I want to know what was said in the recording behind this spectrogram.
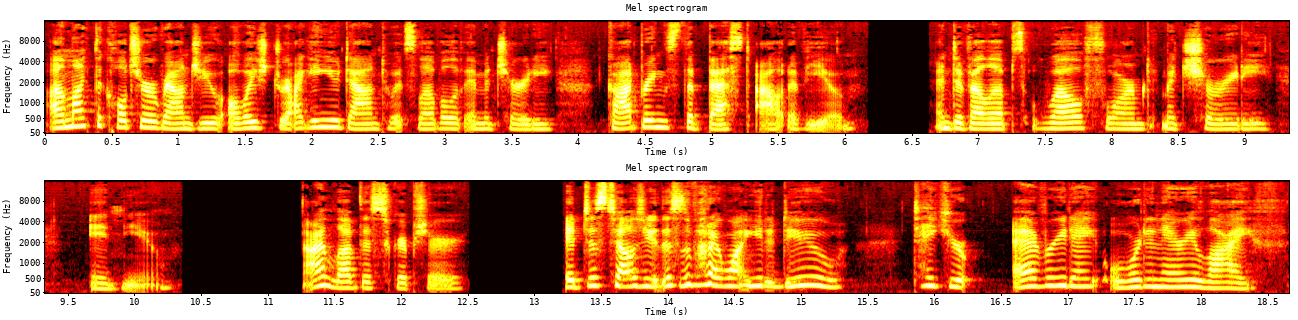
Unlike the culture around you, always dragging you down to its level of immaturity, God brings the best out of you and develops well formed maturity in you. I love this scripture it just tells you this is what I want you to do. Take your everyday, ordinary life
